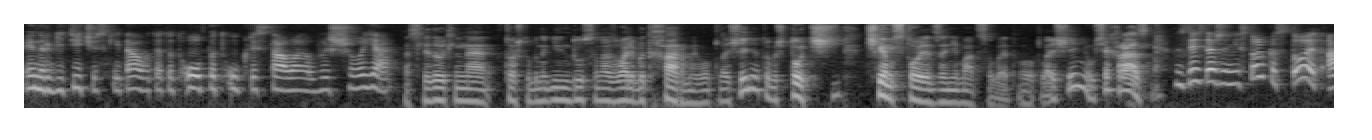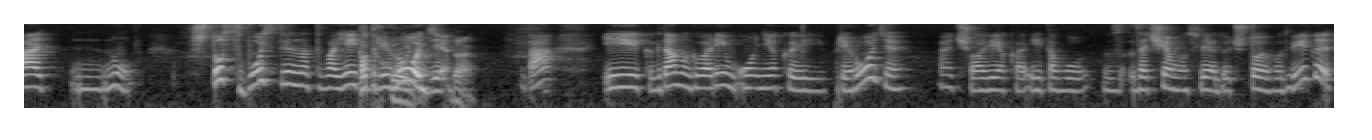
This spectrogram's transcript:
энергетический, да, вот этот опыт у кристалла высшего я. А следовательно, то, чтобы индусы назвали бы дхармой воплощения, то есть то, чем стоит заниматься в этом воплощении, у всех разное. Здесь даже не столько стоит, а ну, что свойственно твоей Подходит, природе. Да да? И когда мы говорим о некой природе да, человека и того, зачем он следует, что его двигает,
